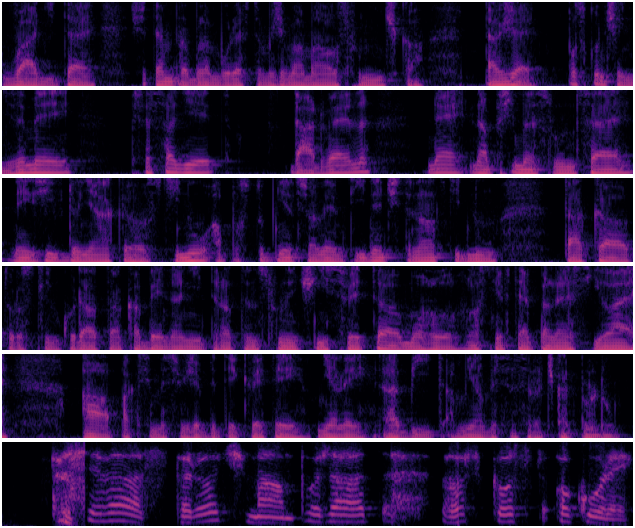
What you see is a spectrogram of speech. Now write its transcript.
uvádíte, že ten problém bude v tom, že má málo sluníčka. Takže po skončení zimy přesadit, dát ven, ne na přímé slunce, nejdřív do nějakého stínu a postupně třeba během týdne 14 dnů tak eh, tu rostlinku dát tak, aby na ní teda ten sluneční svit eh, mohl vlastně v té plné síle a pak si myslím, že by ty květy měly eh, být a měl by se dočkat plodů. Prosím vás, proč mám pořád hořkost okurek?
